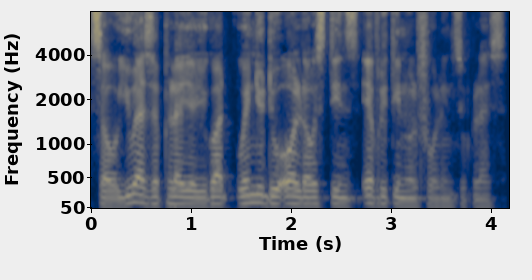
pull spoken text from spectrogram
So you as a player, you got, when you do all those things, everything will fall into place.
